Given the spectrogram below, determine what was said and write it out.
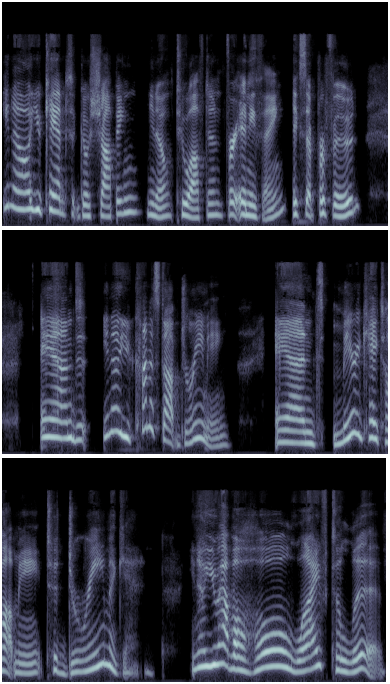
you know, you can't go shopping, you know, too often for anything except for food. And, you know, you kind of stop dreaming. And Mary Kay taught me to dream again. You know, you have a whole life to live.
